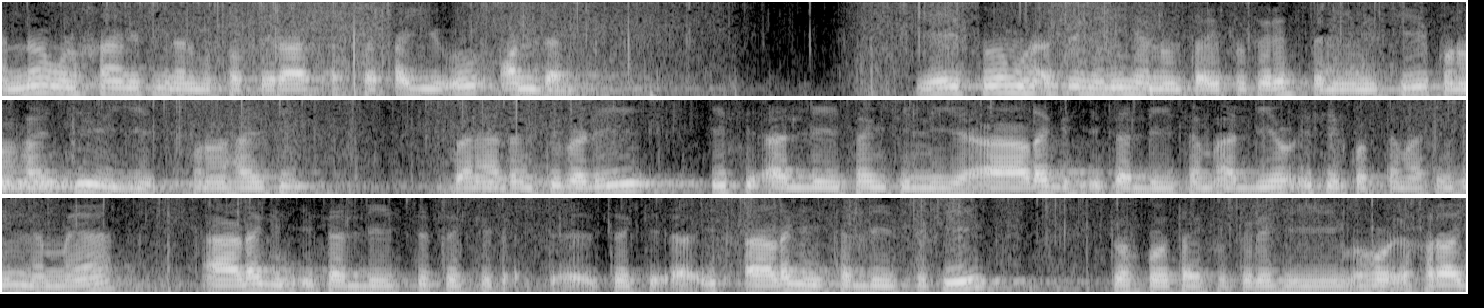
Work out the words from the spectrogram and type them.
النوع الخامس من المفطرات التقيؤ عمدا. يسوم أسهني هن طيب فتره تنيمتي كنون هايتي كنون هايتي بنادم تبدي إسي اللي تنكني أعرق إسي اللي تم اللي إسي كتماتهم نما أعرق إسي اللي أعرق إسي اللي سكي تحكو طيف تره وهو إخراج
